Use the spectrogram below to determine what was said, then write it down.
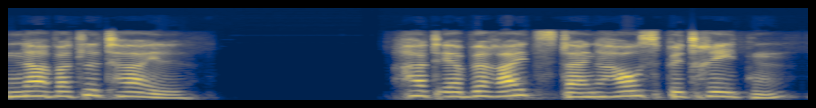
Nawattelteil. Hat er bereits dein Haus betreten?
